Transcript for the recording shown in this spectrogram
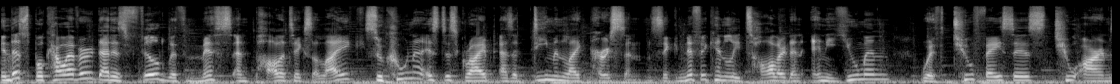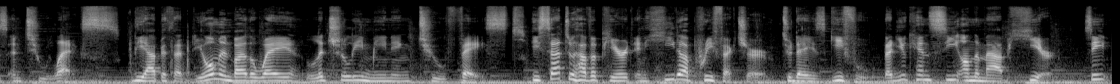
In this book, however, that is filled with myths and politics alike, Sukuna is described as a demon-like person, significantly taller than any human, with two faces, two arms, and two legs. The epithet by the way, literally meaning two-faced. He's said to have appeared in Hida Prefecture, today's Gifu, that you can see on the map here. See,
